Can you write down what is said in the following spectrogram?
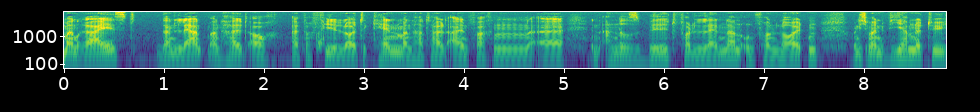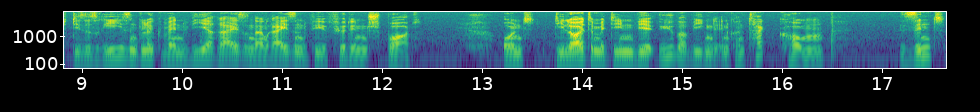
man reist, dann lernt man halt auch einfach viele Leute kennen. Man hat halt einfach ein, äh, ein anderes Bild von Ländern und von Leuten. Und ich meine, wir haben natürlich dieses Riesenglück, wenn wir reisen, dann reisen wir für den Sport. Und die Leute, mit denen wir überwiegend in Kontakt kommen, sind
